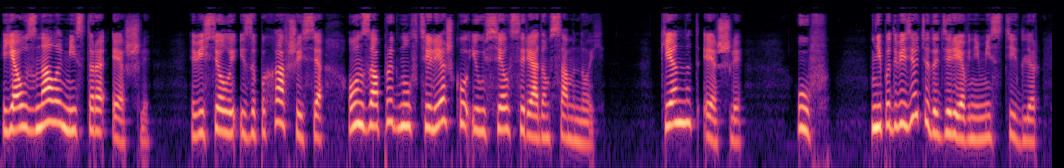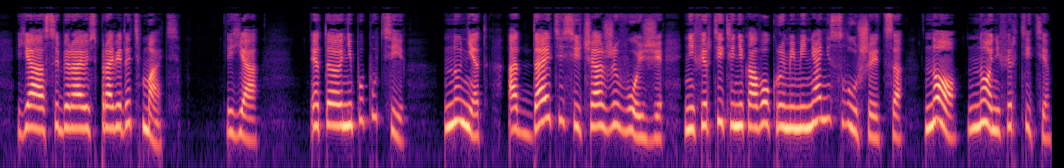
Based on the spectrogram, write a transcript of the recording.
я узнала мистера Эшли — Веселый и запыхавшийся, он запрыгнул в тележку и уселся рядом со мной. Кеннет Эшли. «Уф, не подвезете до деревни, мисс Тидлер? Я собираюсь проведать мать». «Я. Это не по пути. Ну нет, отдайте сейчас же вожжи. Не фертите никого, кроме меня, не слушается. Но, но не фертите».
